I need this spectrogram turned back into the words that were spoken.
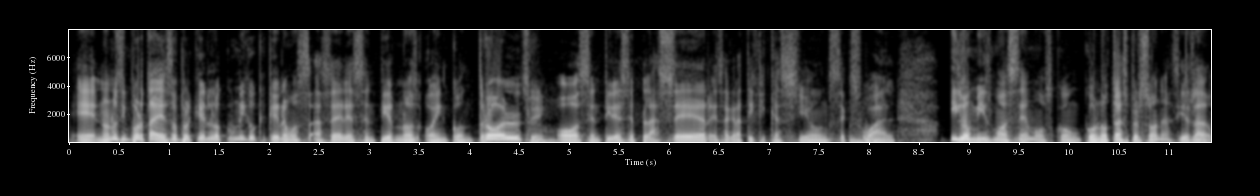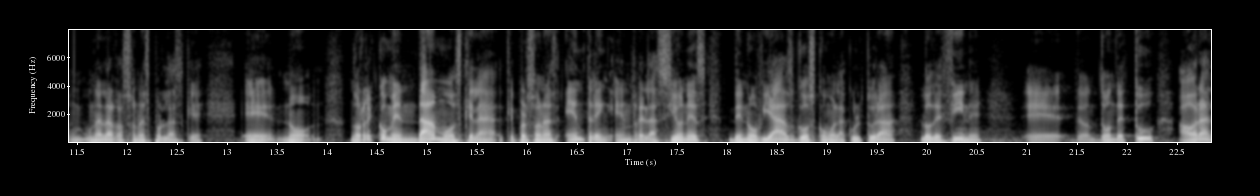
eh, no nos importa eso porque lo único que queremos hacer es sentirnos o en control Sí. o sentir ese placer, esa gratificación sexual. Y lo mismo hacemos con, con otras personas. Y es la- una de las razones por las que eh, no, no recomendamos que, la, que personas entren en relaciones de noviazgos como la cultura lo define. Eh, do- donde tú ahora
